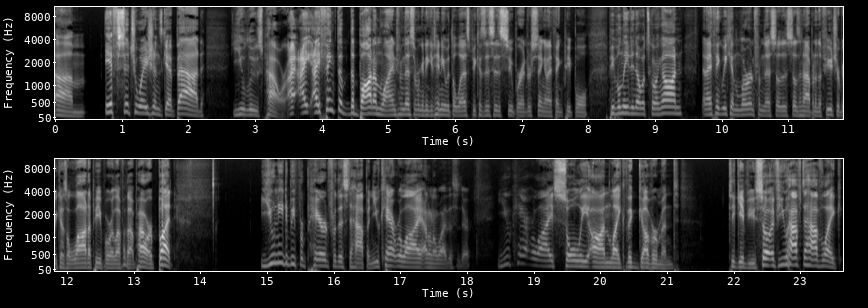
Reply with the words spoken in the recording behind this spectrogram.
um, if situations get bad, you lose power. I, I, I think the, the bottom line from this, and we're going to continue with the list because this is super interesting, and I think people people need to know what's going on, and I think we can learn from this so this doesn't happen in the future because a lot of people are left without power. But you need to be prepared for this to happen. You can't rely. I don't know why this is there. You can't rely solely on like the government to give you. So if you have to have like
